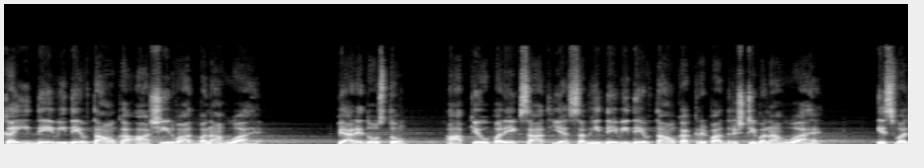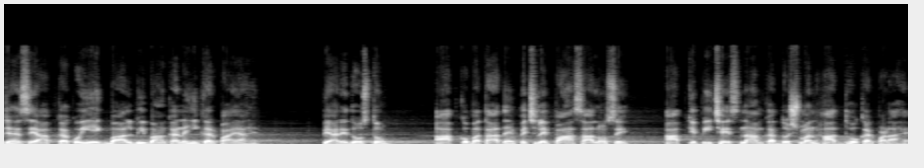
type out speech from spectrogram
कई देवी देवताओं का आशीर्वाद बना हुआ है। प्यारे दोस्तों, आपके ऊपर एक साथ यह सभी देवी देवताओं का कृपा दृष्टि बना हुआ है। इस वजह से आपका कोई एक बाल भी बांका नहीं कर पाया है। प्यारे दोस्तों आपको बता दें, पिछले पाँच सालों से आपके पीछे इस नाम का दुश्मन हाथ धोकर पड़ा है।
